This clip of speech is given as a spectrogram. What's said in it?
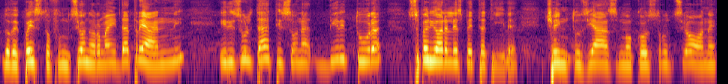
dove questo funziona ormai da tre anni, i risultati sono addirittura superiori alle aspettative. C'è entusiasmo, costruzione,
